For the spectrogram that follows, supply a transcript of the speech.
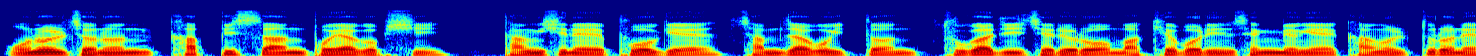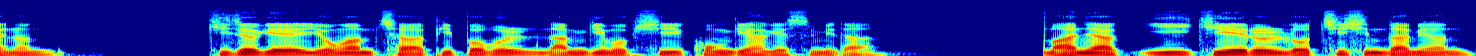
오늘 저는 값비싼 보약 없이 당신의 부엌에 잠자고 있던 두 가지 재료로 막혀버린 생명의 강을 뚫어내는 기적의 용암차 비법을 남김없이 공개하겠습니다. 만약 이 기회를 놓치신다면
